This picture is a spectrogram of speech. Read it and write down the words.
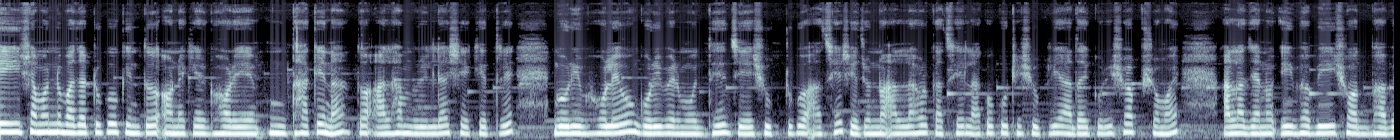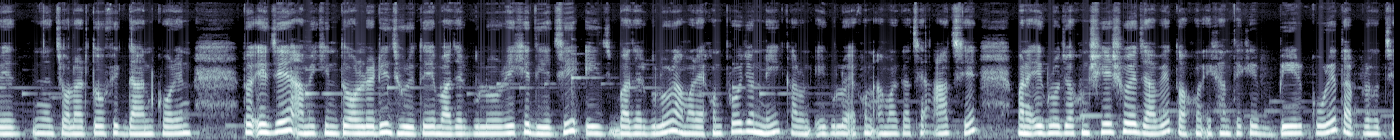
এই সামান্য বাজারটুকু কিন্তু অনেকের ঘরে থাকে না, তো আলহামদুলিল্লাহ সেক্ষেত্রে গরিব হলেও গরিবের মধ্যে যে সুখটুকু আছে, সেজন্য আল্লাহর কাছে লাখো কোটি শুক্রিয়া আদায় করি সব সময়। আল্লাহ যেন এইভাবেই সৎভাবে চলার তৌফিক দান করেন। তো এই যে আমি কিন্তু অলরেডি ঝুড়িতে বাজারগুলো রেখে দিয়েছি। এই বাজারগুলোর আমার এখন প্রয়োজন নেই, কারণ এগুলো এখন আমার কাছে আছে। মানে এগুলো যখন শেষ হয়ে যাবে, তখন এখান থেকে বের করে তারপরে হচ্ছে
